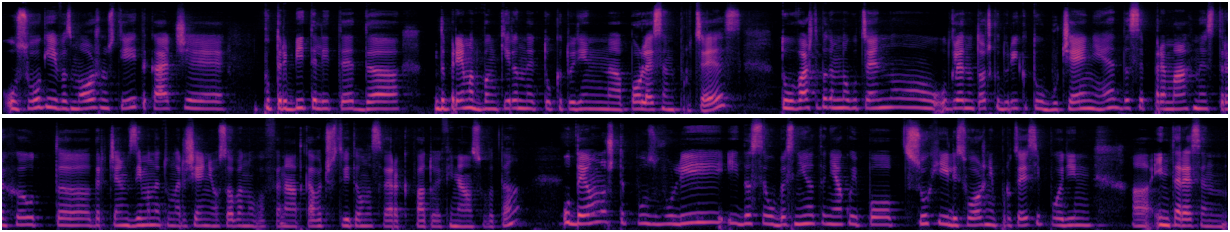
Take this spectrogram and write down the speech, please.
услуги и възможности, така че потребителите да, да приемат банкирането като един по-лесен процес. Това ще бъде много ценно от гледна точка дори като обучение, да се премахне страха от, да речем, взимането на решения, особено в една такава чувствителна сфера, каквато е финансовата. Отделно ще позволи и да се обяснят някои по-сухи или сложни процеси по един а, интересен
